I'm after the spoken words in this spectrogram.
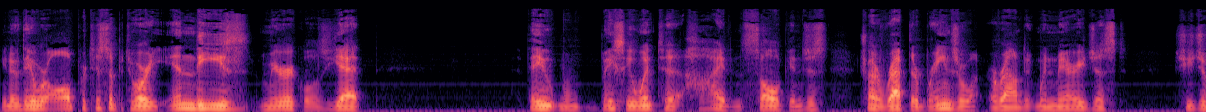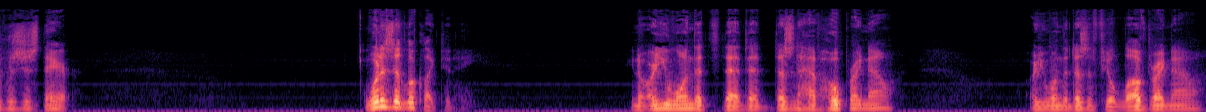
You know, they were all participatory in these miracles, yet they basically went to hide and sulk and just try to wrap their brains around it when Mary just she just was just there. What does it look like today? You know, are you one that that that doesn't have hope right now? Are you one that doesn't feel loved right now?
